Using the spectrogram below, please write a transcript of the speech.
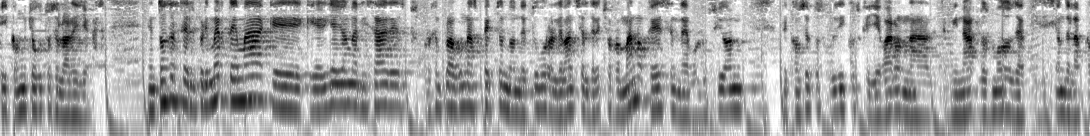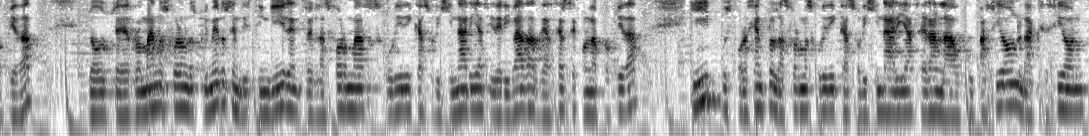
Y con mucho gusto se lo haré llegar. Entonces, el primer tema que quería yo analizar es, pues, por ejemplo, algún aspecto en donde tuvo relevancia el derecho romano, que es en la evolución de conceptos jurídicos que llevaron a determinar los modos de adquisición de la propiedad. Los eh, romanos fueron los primeros en distinguir entre las formas jurídicas originarias y derivadas de hacerse con la propiedad y, pues, por ejemplo, las formas jurídicas originarias eran la ocupación, la accesión,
